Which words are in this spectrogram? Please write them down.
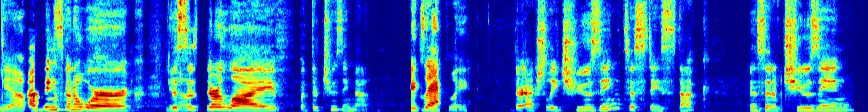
Yeah. Nothing's going to work. Yeah. This is their life, but they're choosing that. Exactly. They're actually choosing to stay stuck instead of choosing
